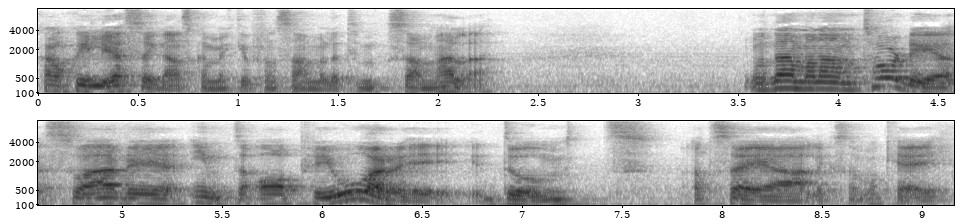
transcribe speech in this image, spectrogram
kan skilja sig ganska mycket från samhälle till samhälle. Och när man antar det så är det inte a priori dumt att säga liksom okej,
